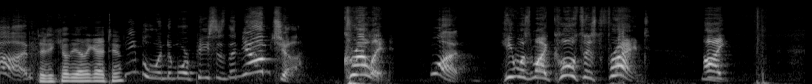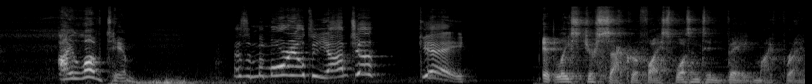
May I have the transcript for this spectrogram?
god! Did he kill the other guy too? He blew into more pieces than Yamcha! Krillin! What? He was my closest friend! I... I loved him. As a memorial to Yamcha? Gay. At least your sacrifice wasn't in vain, my friend.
